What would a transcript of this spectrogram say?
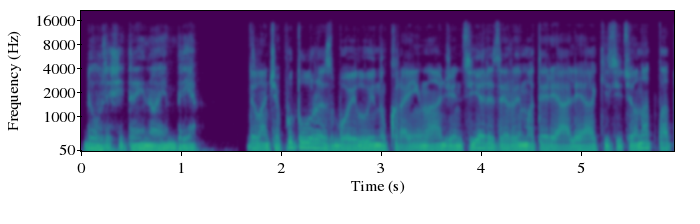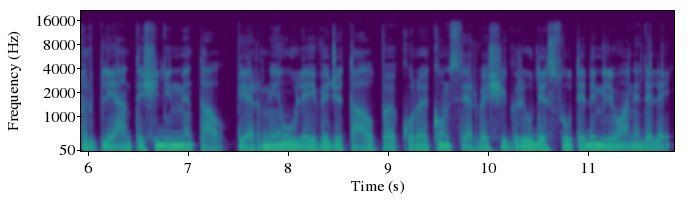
23 noiembrie. De la începutul războiului în Ucraina, Agenția Rezervei Materiale a achiziționat paturi pliante și din metal, pierne, ulei vegetal, păcură, conserve și grâu de sute de milioane de lei.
